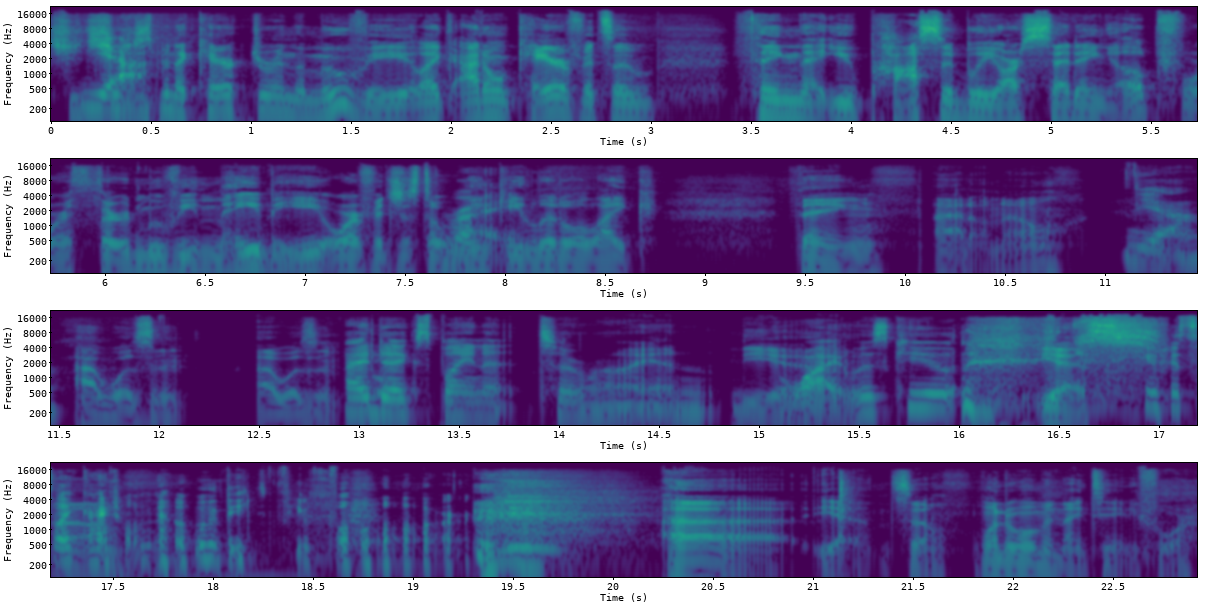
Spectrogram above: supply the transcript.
she should Yeah. have just been a character in the movie like i don't care if it's a thing that you possibly are setting up for a third movie maybe or if it's just a Right. winky little like thing i don't know Yeah. i wasn't i wasn't I had to explain it to Ryan Yeah. why it was cute. Yes, he was like, I um, don't know who these people are. uh yeah so wonder woman 1984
